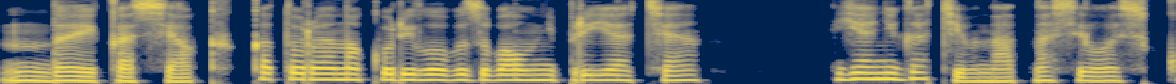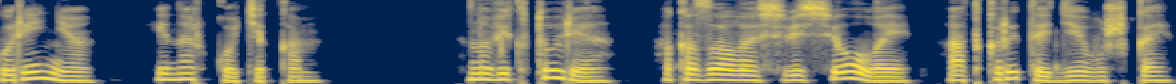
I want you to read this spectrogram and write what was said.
Да и косяк, который она курила, вызывал неприятие. Я негативно относилась к курению и наркотикам. Но Виктория оказалась веселой, открытой девушкой,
